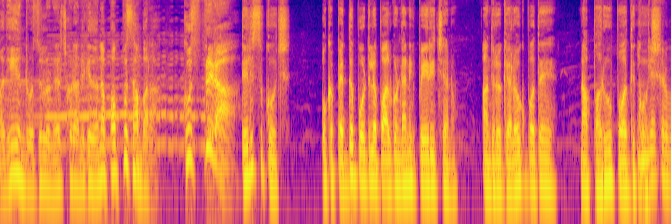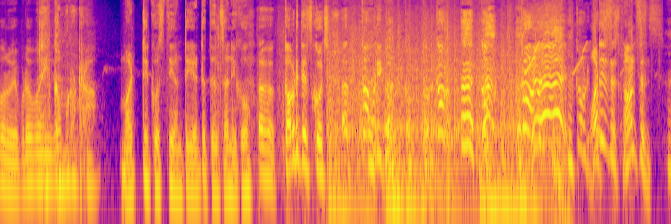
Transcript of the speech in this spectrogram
పదిహేను రోజుల్లో నేర్చుకోవడానికి ఏదైనా పప్పు సాంబారా? కుస్తీరా? తెలుసు కోచ్. ఒక పెద్ద పోటీలో పాల్గొనడానికి పేరిచ్చాను. అందులో గెలవకపోతే నా పరువు పోద్ది కోచ్. ఇంకెక్కడ ఎప్పుడో పోయింది? గమ్మునుండ్రా. మట్టి కుస్తీ అంటే ఏంటో తెలుసా నీకు? ఆ, కబడ్డీ తెలుసు కోచ్. ఆ, kabaddi coach. What is this nonsense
